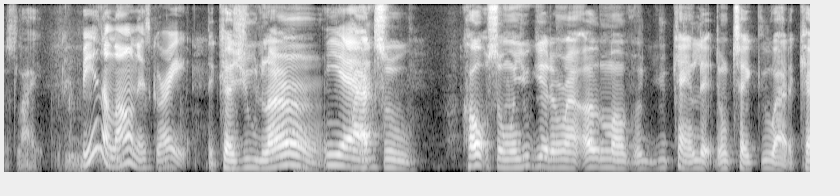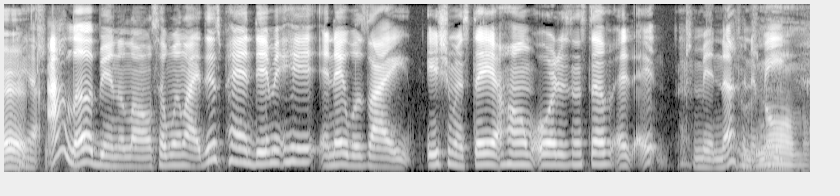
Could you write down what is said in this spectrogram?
it's like Being alone is great. because you learn Yeah. how to cope. So when you get around other motherfuckers, you can't let them take you out of character. Yeah, I love being alone. So when like this pandemic hit and they was like issuing stay at home orders and stuff, it, it meant nothing to me. normal.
